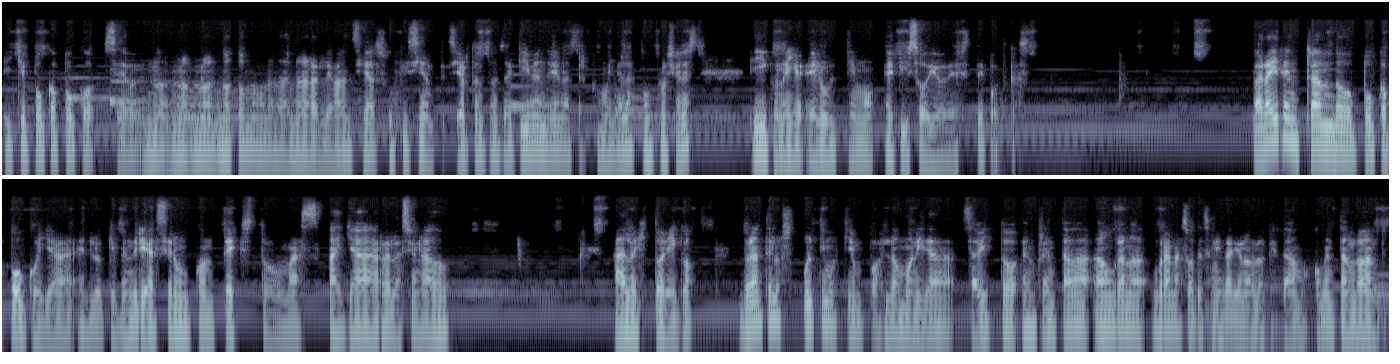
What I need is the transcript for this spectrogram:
y que poco a poco se, no, no, no, toma una, una, relevancia suficiente, ¿cierto? Entonces aquí vendrían a ser como ya las conclusiones y con ello el último episodio de este podcast. Para ir entrando poco a poco ya en lo que vendría a ser un contexto más allá relacionado a lo histórico, durante los últimos tiempos la humanidad se ha visto enfrentada a un gran, gran azote sanitario, ¿no? lo que estábamos comentando antes,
